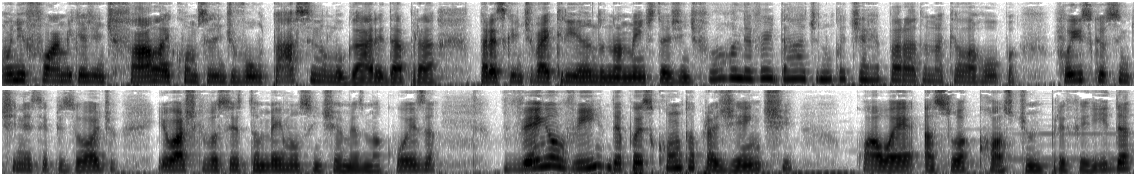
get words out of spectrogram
uniforme que a gente fala é como se a gente voltasse no lugar e dá para parece que a gente vai criando na mente da gente, fala, olha, é verdade, nunca tinha reparado naquela roupa. Foi isso que eu senti nesse episódio. Eu acho que vocês também vão sentir a mesma coisa. Vem ouvir, depois conta pra gente qual é a sua costume preferida.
